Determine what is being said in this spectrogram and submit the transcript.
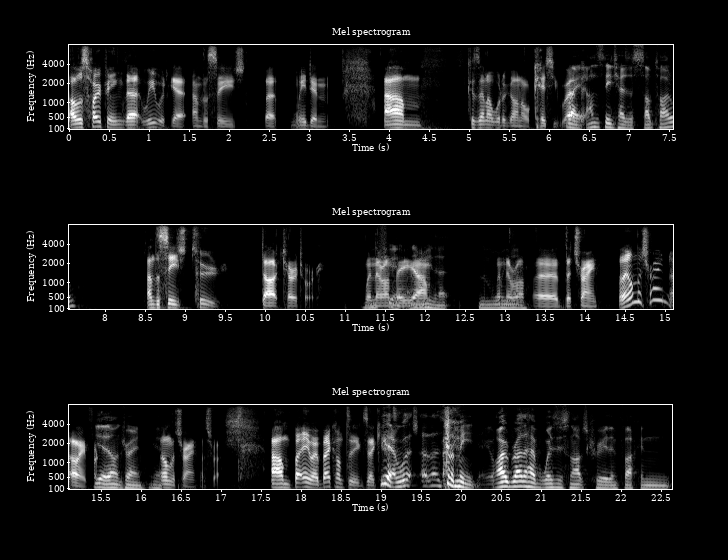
I was hoping that we would get Under Siege, but we didn't. Um, because then I would have gone all Casey Wait, Under Siege has a subtitle. Under Siege 2 Dark Territory. When they're on Shit, I the um. The when they're know. on the, the train. Are they on the train? Oh. Yeah, they're on the train. Yeah. on the train. That's right. Um, but anyway, back onto the executive. Yeah, well, that's what I mean. I would rather have Wesley Snipes' career than fucking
